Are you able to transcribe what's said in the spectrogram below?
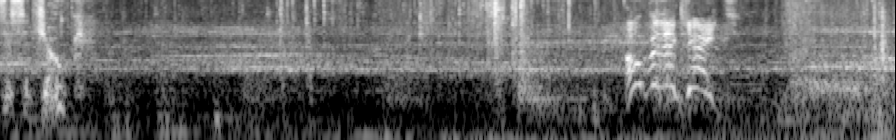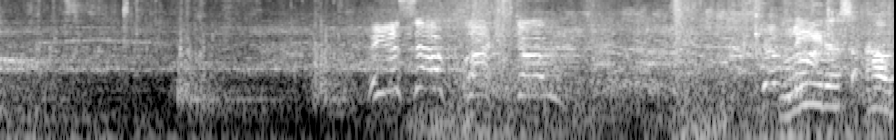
Is this a joke? Open the gate! Lead us out, Blackstone! Lead us out.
